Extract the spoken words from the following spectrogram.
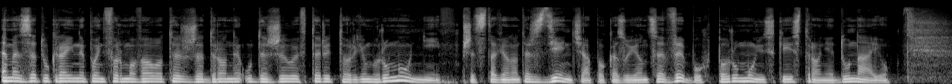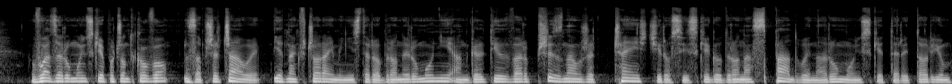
MSZ Ukrainy poinformowało też, że drony uderzyły w terytorium Rumunii. Przedstawiono też zdjęcia pokazujące wybuch po rumuńskiej stronie Dunaju. Władze rumuńskie początkowo zaprzeczały, jednak wczoraj minister obrony Rumunii Angel Tilvar przyznał, że części rosyjskiego drona spadły na rumuńskie terytorium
